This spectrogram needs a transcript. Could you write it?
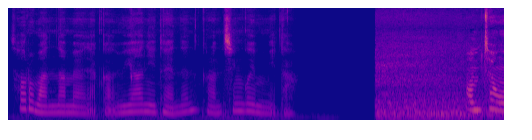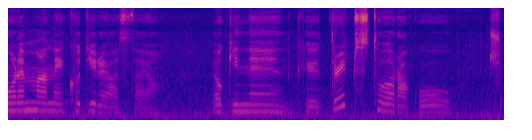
서로 만나면 약간 위안이 되는 그런 친구입니다. 엄청 오랜만에 구디에 왔어요. 여기는 그 thrift 스토어라고 주-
